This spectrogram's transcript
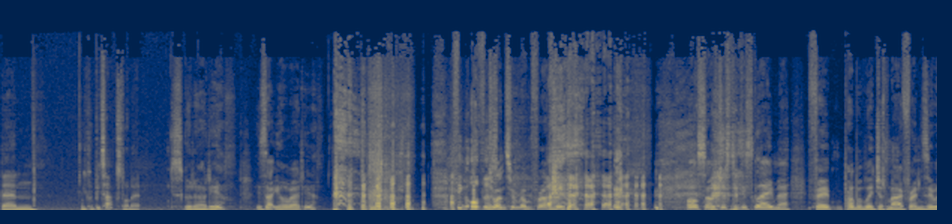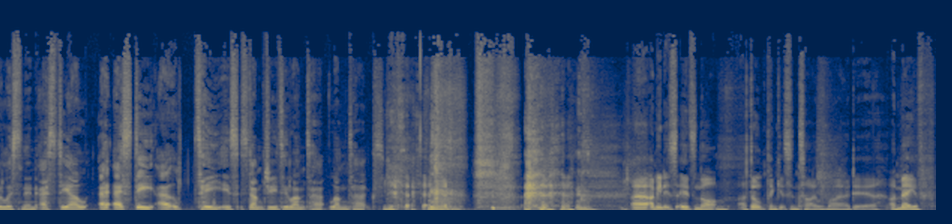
then you could be taxed on it. It's a good idea. Is that your idea? I think others. Do you want to run for office? also, just a disclaimer for probably just my friends who are listening: STL, uh, SDLT is stamp duty land, ta- land tax. Yeah. uh, I mean, it's it's not. I don't think it's entirely my idea. I may have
